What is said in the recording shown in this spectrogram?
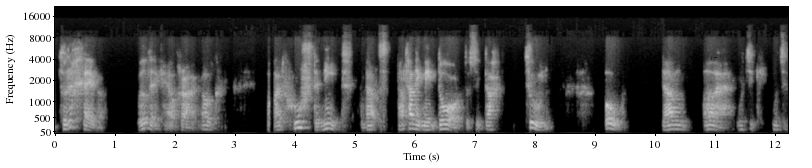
100% teruggeven. Wilde ik heel graag ook. Maar het hoefde niet. Dat, dat had ik niet door. Dus ik dacht toen, oh, dan oh, moet, ik, moet ik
